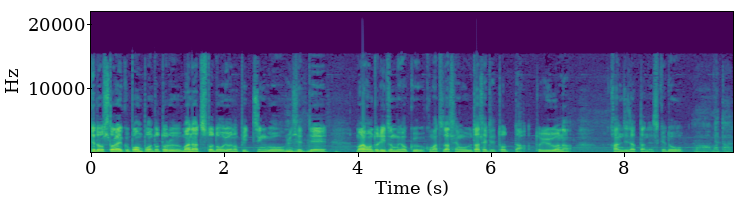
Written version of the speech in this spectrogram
けどストライクポンポンと取る、まあ、夏と同様のピッチングを見せて、まあ、本当リズムよく小松打線を打たせて取ったというような感じだったんですけど、ああ、まあ確かに。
